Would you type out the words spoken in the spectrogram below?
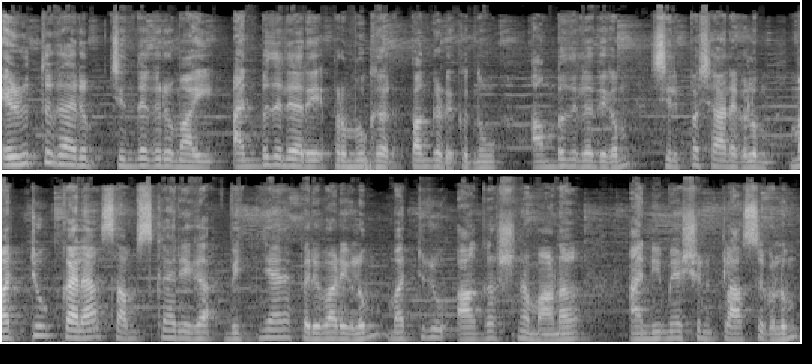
എഴുത്തുകാരും ചിന്തകരുമായി അൻപതിലേറെ പ്രമുഖർ പങ്കെടുക്കുന്നു. അമ്പതിലധികം ശില്പശാലകളും മറ്റു കലാ സാംസ്കാരിക വിജ്ഞാന പരിപാടികളും മറ്റൊരു ആകർഷണമാണ്. അനിമേഷൻ ക്ലാസുകളും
